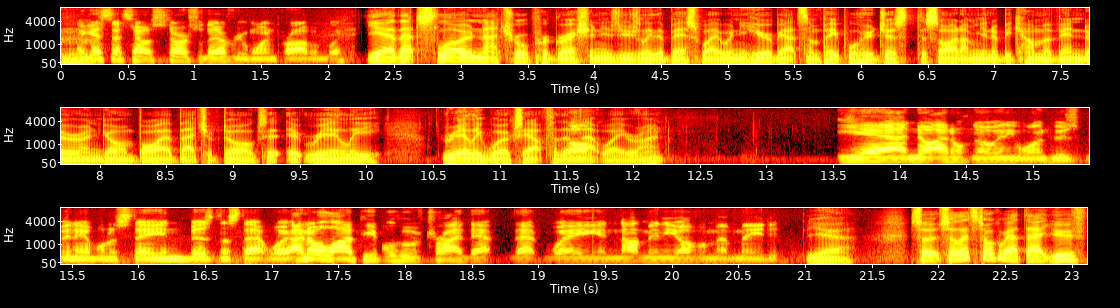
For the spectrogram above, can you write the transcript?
Mm-hmm. I guess that's how it starts with everyone, probably. Yeah, that slow, natural progression is usually the best way. When you hear about some people who just decide, I'm going to become a vendor and go and buy a batch of dogs, it, it rarely, rarely works out for them oh. that way, right? Yeah, no, I don't know anyone who's been able to stay in business that way. I know a lot of people who have tried that that way, and not many of them have made it. Yeah. So, so let's talk about that. You've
